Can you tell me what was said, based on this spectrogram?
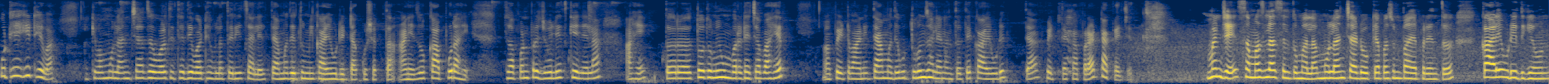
कुठेही ठेवा किंवा मुलांच्या जवळ तिथे दिवा ठेवला तरी चालेल त्यामध्ये तुम्ही काळे उडीद टाकू शकता. आणि जो कापूर आहे जो आपण प्रज्वलित केलेला आहे तर तो तुम्ही उंबरठ्याच्या बाहेर पेटवा आणि त्यामध्ये उतरून झाल्यानंतर ते काळे उडीद त्या पेटत्या कापरात टाकायचे म्हणजे समजलं असेल तुम्हाला मुलांच्या डोक्यापासून पायापर्यंत काळे उडीद घेऊन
